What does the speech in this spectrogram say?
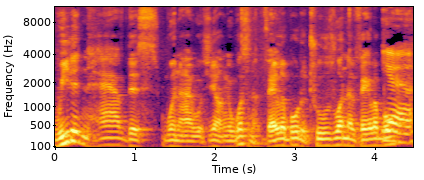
we didn't have this when I was young. It wasn't available. The tools wasn't available. Yeah.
